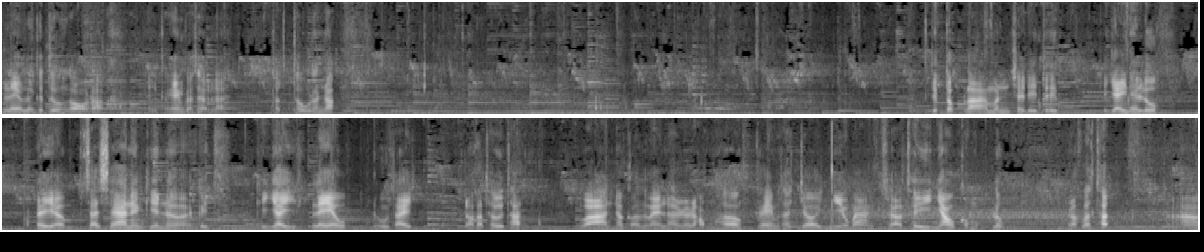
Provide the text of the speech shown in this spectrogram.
leo lên cái tường gỗ đó. Thì các em có thể là thích thú lên đó. Tiếp tục là mình sẽ đi tiếp cái dãy này luôn. Thì ở xa xa này kia là cái cái dây leo đu tay đó là thử thách và nó có vẻ là rộng hơn. Các em có thể chơi, nhiều bạn sẽ thi nhau cùng một lúc. Rất là thích. À.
